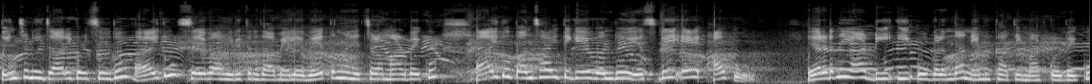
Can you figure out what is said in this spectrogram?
ಪಿಂಚಣಿ ಜಾರಿಗೊಳಿಸುವುದು, ಐದು ಸೇವಾ ಹಿರಿತನದ ಮೇಲೆ ವೇತನ ಹೆಚ್ಚಳ ಮಾಡಬೇಕು. ಐದು ಪಂಚಾಯಿತಿಗೆ ಒಂದು ಎಸ್ಡಿಎ ಹಾಗೂ ಎರಡನೆಯ ಡಿಇಒಗಳನ್ನು ನೇಮಕಾತಿ ಮಾಡಿಕೊಳ್ಬೇಕು.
